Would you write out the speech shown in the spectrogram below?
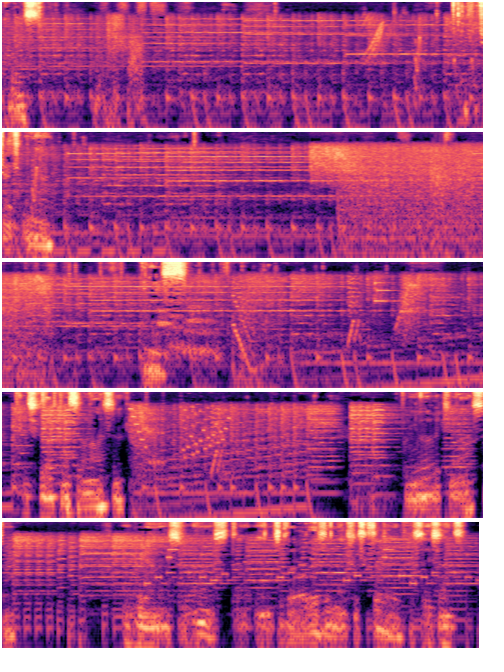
like that long. Good for Cypher, I guess. Steady, okay, of course. Go for charge one now. Nice. Really nice, uh, makes us excited for six cents. Alright,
